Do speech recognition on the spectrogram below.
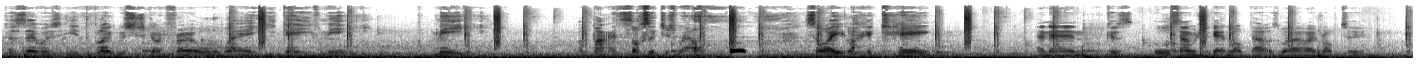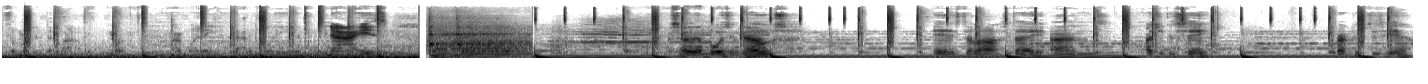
because there was, the bloke was just going to throw it all away, he gave me, me, a battered sausage as well. so I ate like a king and then, because all the sandwiches were getting lobbed out as well, I robbed two for mum and dad. Well, mum won't dad won't eat. You know it is. So then, boys and girls, it is the last day, and as you can see, breakfast is here.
